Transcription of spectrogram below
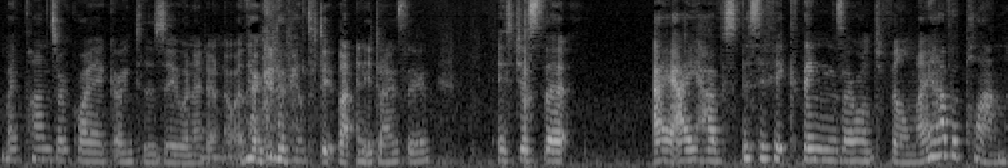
my plans require going to the zoo and I don't know whether I'm gonna be able to do that anytime soon. It's just that I, I have specific things I want to film. I have a plan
